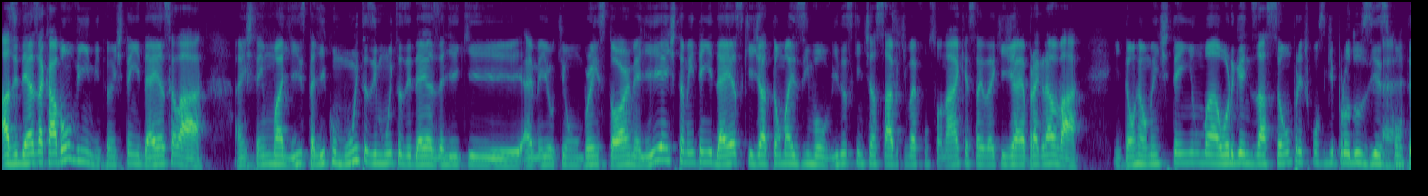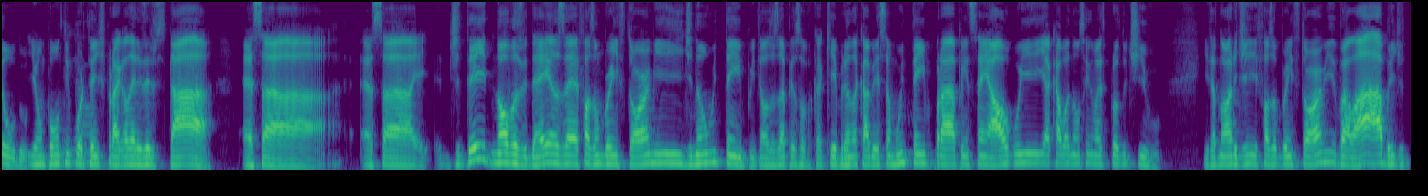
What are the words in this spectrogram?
as ideias acabam vindo. Então a gente tem ideias, sei lá, a gente tem uma lista ali com muitas e muitas ideias ali que é meio que um brainstorm ali, e a gente também tem ideias que já estão mais desenvolvidas, que a gente já sabe que vai funcionar, que essa daqui já é pra gravar. Então realmente tem uma organização pra gente conseguir produzir esse É, conteúdo. E um ponto Legal. importante pra galera exercitar essa. essa. de ter novas ideias é fazer um brainstorm de não muito tempo. Então, às vezes a pessoa fica quebrando a cabeça muito tempo pra pensar em algo e acaba não sendo mais produtivo. Então, na hora de fazer o brainstorm, vai lá, abre de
